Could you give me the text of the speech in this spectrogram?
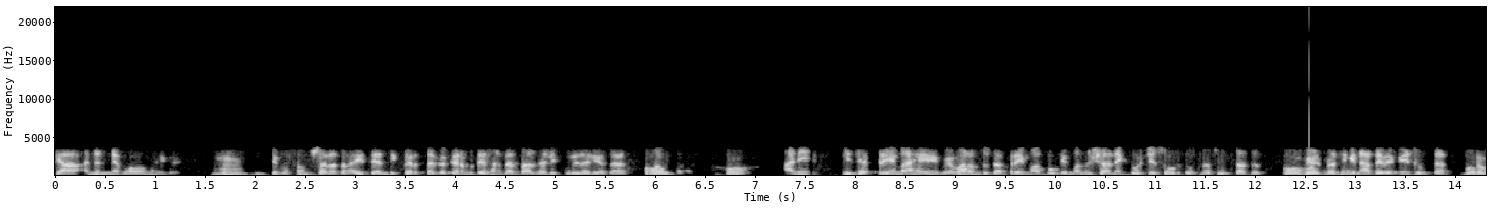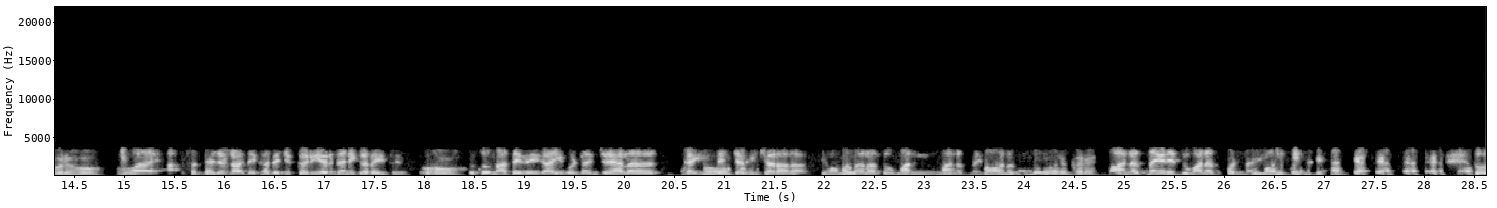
त्या अनन्य भावामध्ये घडल्या. हम्म. तेव्हा संसारात राहायचे आणि ती कर्तव्य कर्म ते सांगतात बस झाली पुरे झाली आता. हो. हो. आणि जिथे प्रेम आहे व्यवहारात सुद्धा प्रेमापोटी मनुष्य अनेक गोष्टी सोडतोच ना सुटतातच. हो वेळ बरोबर प्रसंगी नातेवाईकही सुटतात. बरोबर. हो. किंवा सध्याच्या काळात एखाद्याचे करिअर त्यांनी करायचं. हो. तर तो नातेवाईक आई वडिलांच्या ह्याला काही हो. त्यांच्या विचाराला किंवा मताला तो मान मानत नाही. जुमानत बरोबर खरं. मानत नाही आणि जुमानत पण नाही. तो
